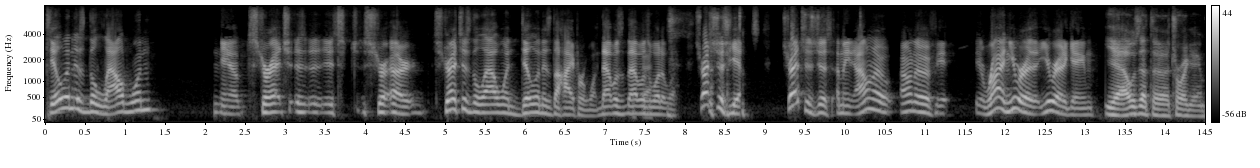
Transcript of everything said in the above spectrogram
Dylan is the loud one. You know, Stretch is, is Stre- or Stretch is the loud one. Dylan is the hyper one. That was that was what it was. Stretch just yells. Stretch is just. I mean, I don't know. I don't know if it, Ryan, you were you were at a game. yeah, I was at the Troy game.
